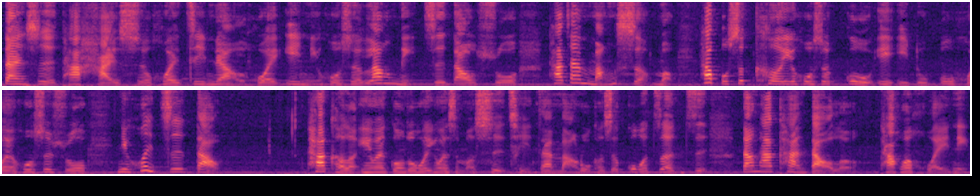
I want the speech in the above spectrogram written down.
但是他还是会尽量回应你，或是让你知道说他在忙什么。他不是刻意或是故意已读不回，或是说你会知道他可能因为工作会因为什么事情在忙碌，可是过阵子当他看到了。他会回你，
